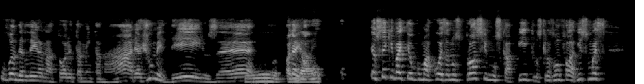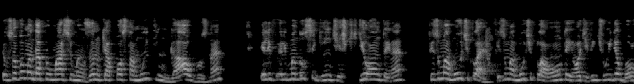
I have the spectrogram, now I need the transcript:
O Vanderlei Anatório também tá na área. Ju Medeiros, é. Oh, Olha aí, ó, eu sei que vai ter alguma coisa nos próximos capítulos que nós vamos falar disso, mas eu só vou mandar para o Márcio Manzano, que aposta muito em galgos, né? Ele, ele mandou o seguinte, acho que de ontem, né? Fiz uma múltipla, é, fiz uma múltipla ontem, odd 21 e deu bom.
